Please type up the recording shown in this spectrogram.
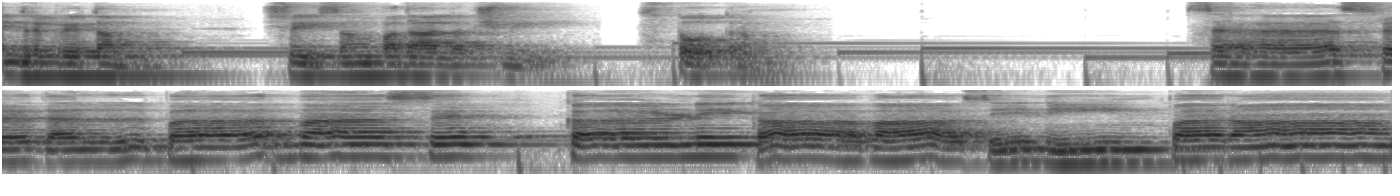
इन्द्रकृतं श्रीसम्पदालक्ष्मी स्तोत्रम्। सहस्रदल्पद्मस्य कर्णिकावासिनीं परां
